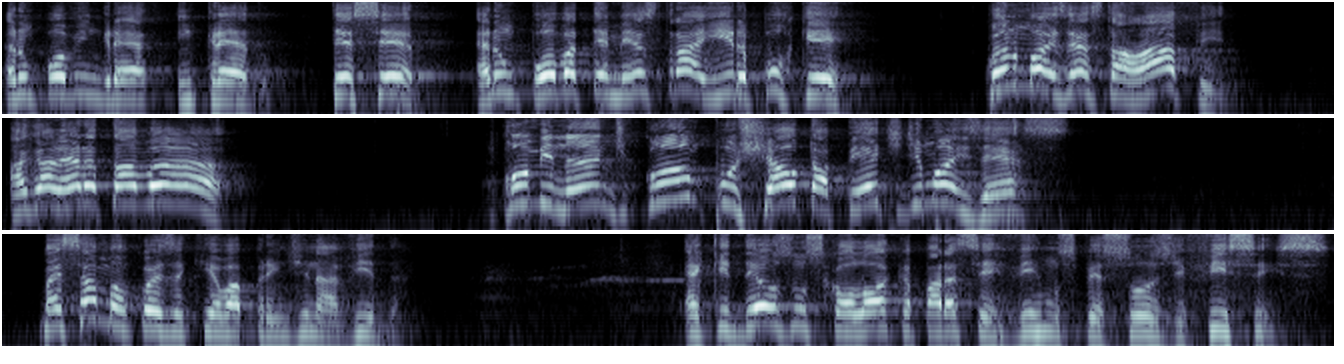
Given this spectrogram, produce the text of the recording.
Era um povo incrédulo. Terceiro, era um povo até mesmo traíra. Por quê? Quando Moisés está lá, filho, a galera estava combinando de como puxar o tapete de Moisés. Mas sabe uma coisa que eu aprendi na vida? É que Deus nos coloca para servirmos pessoas difíceis,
